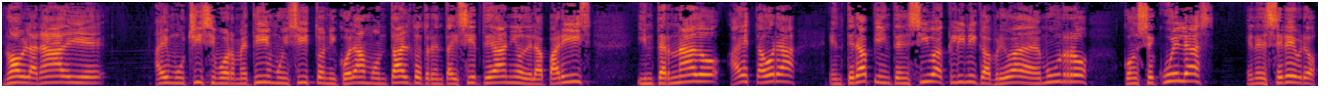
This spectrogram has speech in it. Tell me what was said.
No habla nadie. Hay muchísimo hermetismo, insisto. Nicolás Montalto, 37 años, de la París, internado a esta hora en terapia intensiva clínica privada de Munro, con secuelas en el cerebro.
